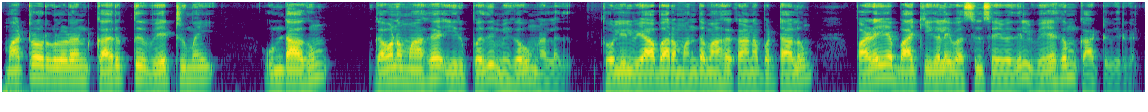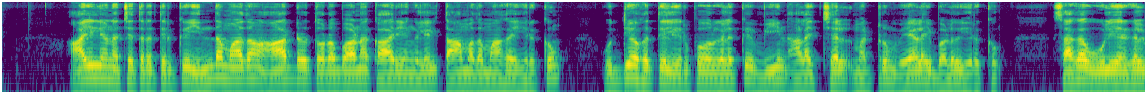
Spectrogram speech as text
மற்றவர்களுடன் கருத்து வேற்றுமை உண்டாகும் கவனமாக இருப்பது மிகவும் நல்லது. தொழில் வியாபாரம் மந்தமாக காணப்பட்டாலும் பழைய பாக்கிகளை வசூல் செய்வதில் வேகம் காட்டுவீர்கள். ஆயில்ய நட்சத்திரத்திற்கு இந்த மாதம் ஆர்டர் தொடர்பான காரியங்களில் தாமதமாக இருக்கும். உத்தியோகத்தில் இருப்பவர்களுக்கு வீண் அலைச்சல் மற்றும் வேலை பளு இருக்கும். சக ஊழியர்கள்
